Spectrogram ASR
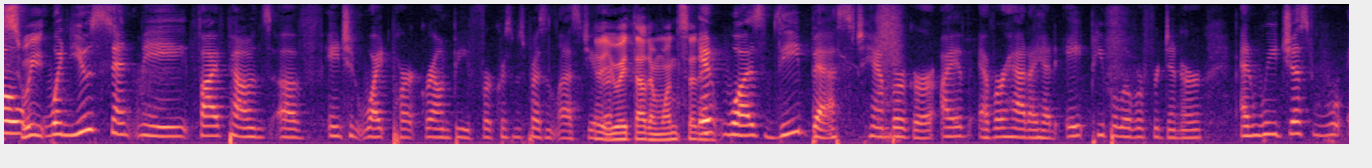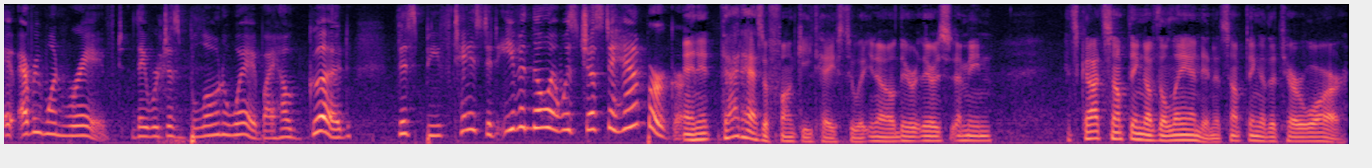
taste sweet. when you sent me five pounds of ancient White Park ground beef for Christmas present last year, yeah, you ate that in one sitting. it was the best hamburger I have ever had. I had eight people over for dinner, and we just everyone raved. They were just blown away by how good this beef tasted, even though it was just a hamburger. and it that has a funky taste to it. You know, there there's I mean, it's got something of the land in it, something of the terroir.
